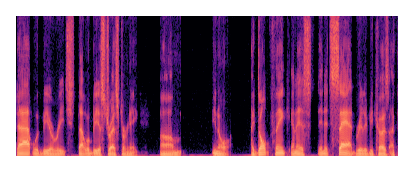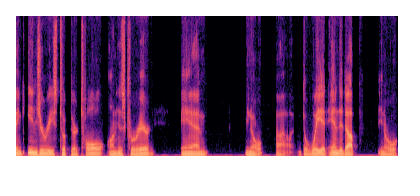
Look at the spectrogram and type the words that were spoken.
that would be a reach. That would be a stretch for me. Um, you know, I don't think, and it's and it's sad really because I think injuries took their toll on his career, and you know uh, the way it ended up, you know,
